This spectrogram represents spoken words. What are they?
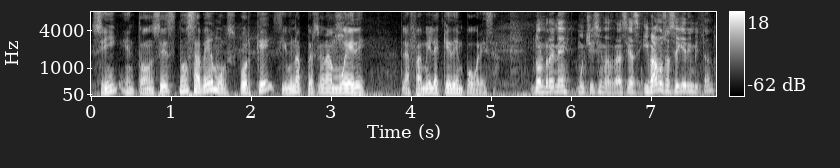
Sí, entonces no sabemos por qué si una persona muere, la familia queda en pobreza. Don René, muchísimas gracias. Y vamos a seguir invitando.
